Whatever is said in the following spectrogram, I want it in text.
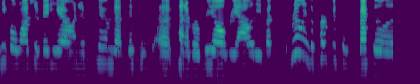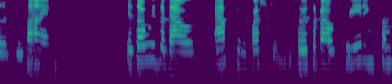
people watch a video and assume that this is a kind of a real reality. But really, the purpose of speculative design, it's always about asking questions. So it's about creating some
